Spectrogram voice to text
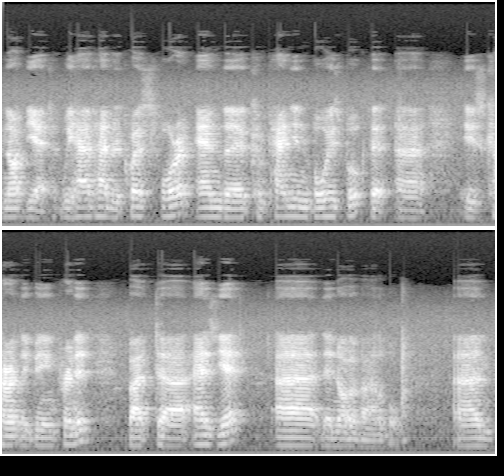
not yet. We have had requests for it and the companion boys book that uh, is currently being printed, but uh, as yet uh, they're not available. Um,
